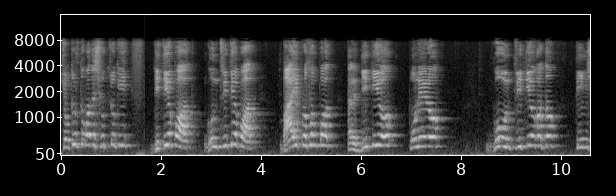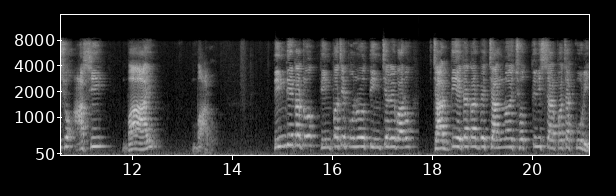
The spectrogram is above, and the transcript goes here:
চতুর্থ পদের সূত্র কি? দ্বিতীয় পদ গুণ তৃতীয় পদ বাই প্রথম পদ। তাহলে দ্বিতীয় পনেরো গুণ তৃতীয় কত? তিনশো আশি বাই বারো। তিন দিয়ে কাটো, তিন পাঁচে পনেরো, তিন চারে বারো। চার দিয়ে এটা কাটবে চার নয় ছত্রিশ, চার পাঁচা কুড়ি।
